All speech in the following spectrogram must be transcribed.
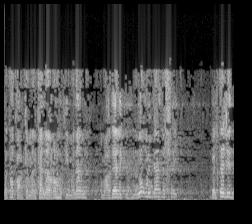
فتقع كما كان يراها في منامه ومع ذلك نحن نؤمن بهذا الشيء. بل تجد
